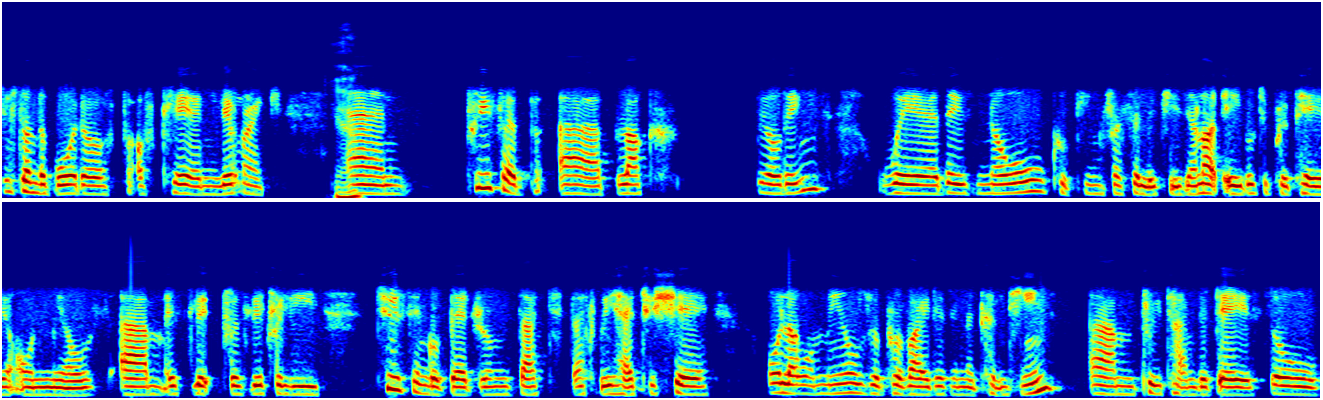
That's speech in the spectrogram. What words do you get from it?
just on the border of, of Clare and Limerick. Yeah. And prefab uh, block buildings where there's no cooking facilities. You're not able to prepare your own meals. Um, it was literally two single bedrooms that, that we had to share. All our meals were provided in a canteen um, three times a day. So,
